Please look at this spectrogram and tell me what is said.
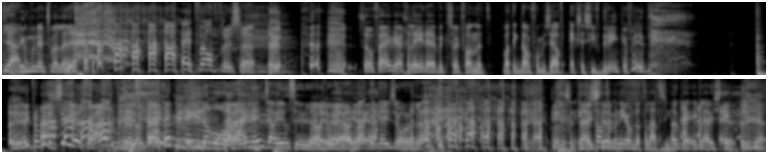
Ja. Ik moet naar het toilet. even afplussen. Zo vijf jaar geleden heb ik een soort van het... Wat ik dan voor mezelf excessief drinken vind. Ik probeer een serieus verhaal te vertellen, oké? Ik ben een en al oor. Ja, maar hij neemt jou heel serieus. Oh, ja, ja, Maak ja. je geen zorgen. Oké, dat is een interessante manier om dat te laten zien. Oké, ik luister. Ja.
